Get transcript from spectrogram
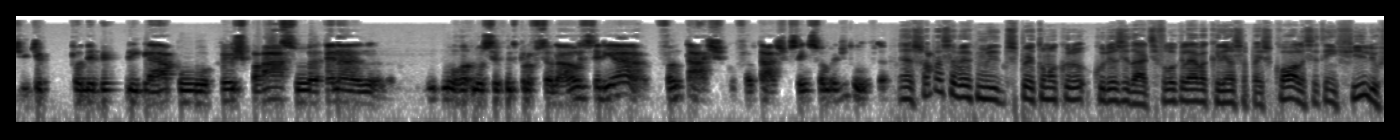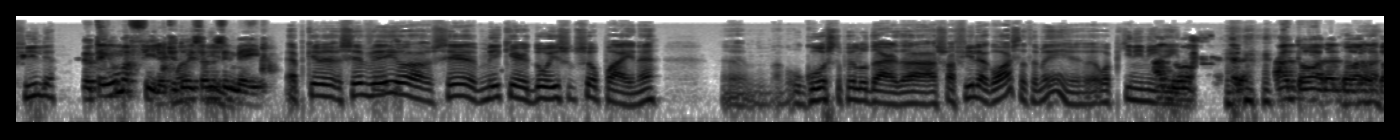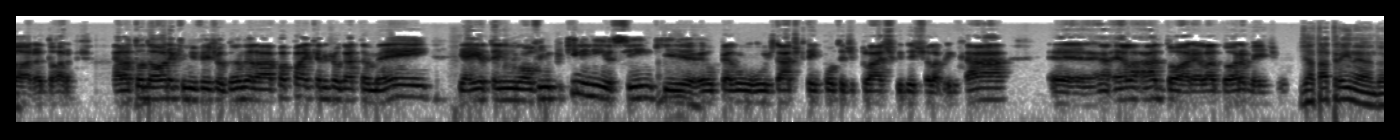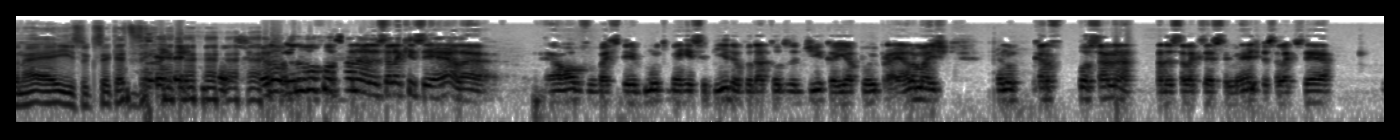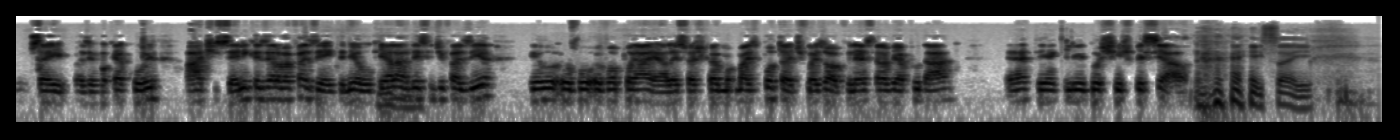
de, de poder brigar por espaço, até na, no, no, circuito profissional seria fantástico, fantástico, sem sombra de dúvida. É, só para saber que me despertou uma curiosidade, você falou que leva a criança para a escola, você tem filho, filha? Eu tenho uma filha de uma dois filha. anos e meio. É porque você veio, você meio que herdou isso do seu pai, né? É, o gosto pelo dardo. A, a, sua filha gosta também? Ou é pequenininha? Adoro, adoro, adoro, adoro, adoro. Ela toda hora que me vê jogando, ela, papai, quero jogar também. E aí eu tenho um alvinho pequenininho assim, que eu pego uns dados que tem ponta de plástico e deixo ela brincar. É, ela adora, ela adora mesmo. Já tá treinando, né? É isso que você quer dizer. eu, não, eu não vou forçar nada. Se ela quiser, ela é óbvio, vai ser muito bem recebida. Eu vou dar toda a dica e apoio para ela, mas eu não quero forçar nada. Se ela quiser ser médica, se ela quiser sei, fazer qualquer coisa, artes cênicas ela vai fazer, entendeu? O que uhum. ela decidir fazer, eu, eu, vou, eu vou apoiar ela, isso acho que é o mais importante, mas óbvio, né, se ela vier pro dar, é, tem aquele gostinho especial. é isso aí.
